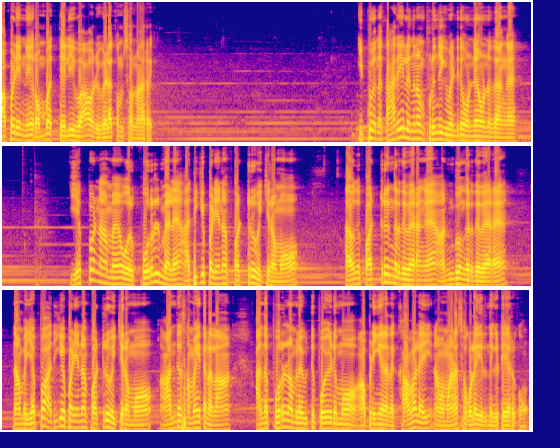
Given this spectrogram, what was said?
அப்படின்னு ரொம்ப தெளிவாக ஒரு விளக்கம் சொன்னார். இப்போ இந்த கதையிலேருந்து நம்ம புரிஞ்சுக்க வேண்டியது ஒன்றே ஒன்று தாங்க எப்போ நாம் ஒரு பொருள் மேலே அதிகப்படியான பற்று வைக்கிறோமோ அதாவது பற்றுங்கிறது வேறங்க அன்புங்கிறது வேற நம்ம எப்போ அதிகப்படியான பற்று வைக்கிறோமோ அந்த சமயத்தில் தான் அந்த பொருள் நம்மளை விட்டு போயிடுமோ அப்படிங்கிற அந்த கவலை நம்ம மனசுக்குள்ளே இருந்துக்கிட்டே இருக்கும்.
